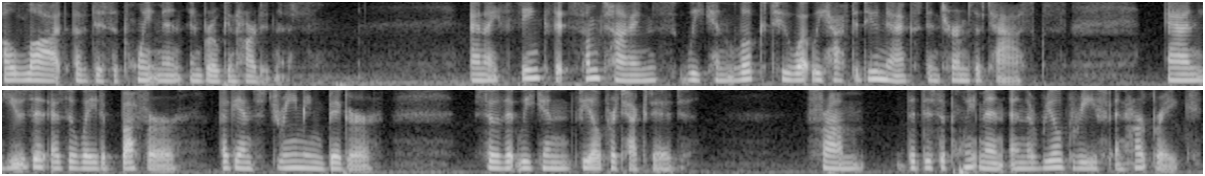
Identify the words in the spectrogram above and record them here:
a lot of disappointment and brokenheartedness. And I think that sometimes we can look to what we have to do next in terms of tasks and use it as a way to buffer against dreaming bigger so that we can feel protected from the disappointment and the real grief and heartbreak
